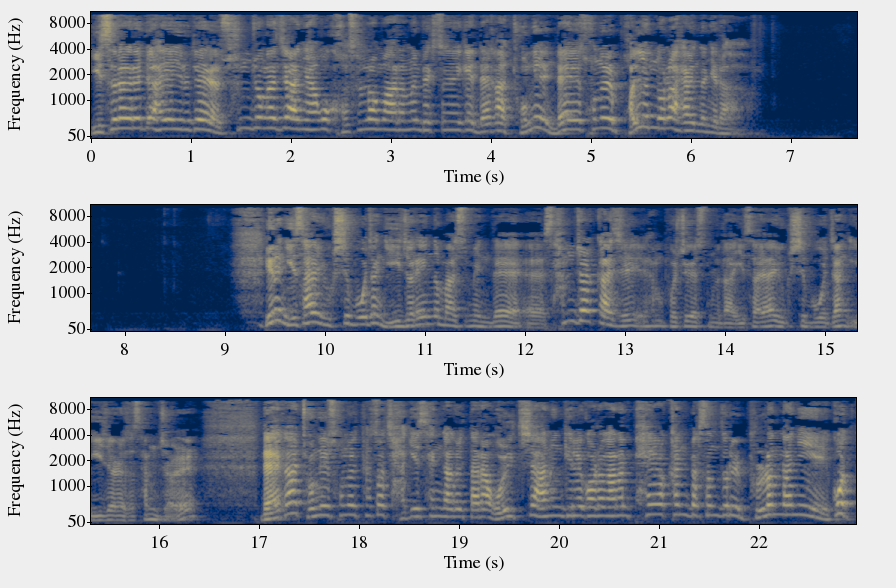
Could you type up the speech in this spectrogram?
이스라엘에 대하여 이르되 순종하지 아니하고 거슬러 말하는 백성에게 내가 종일 내 손을 벌렸노라 하였느니라. 이는 이사야 65장 2절에 있는 말씀인데 3절까지 한번 보시겠습니다. 이사야 65장 2절에서 3절. 내가 종일 손을 펴서 자기 생각을 따라 옳지 않은 길을 걸어가는 패역한 백성들을 불렀나니 곧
